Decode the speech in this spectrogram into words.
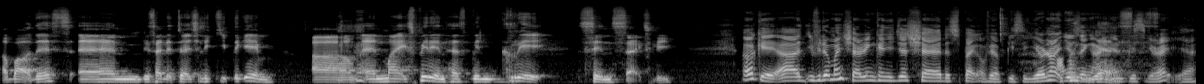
about this and decided to actually keep the game. Um, and my experience has been great since actually. Okay. Uh, if you don't mind sharing, can you just share the spec of your PC? You're not Oh, using a high-end. PC, right? Yeah.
